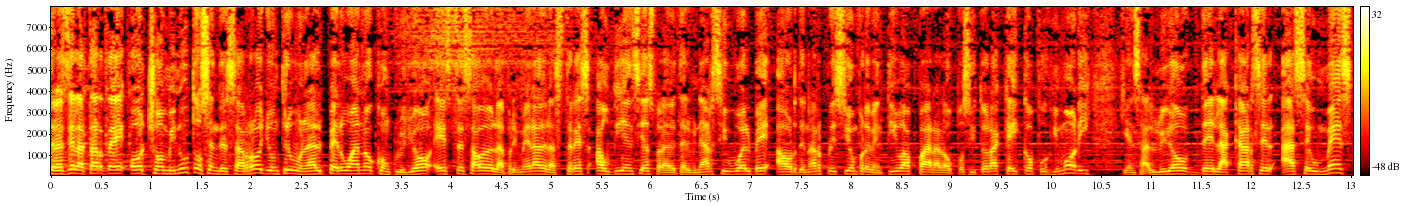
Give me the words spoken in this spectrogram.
3 de la tarde, 8 minutos en desarrollo. Un tribunal peruano concluyó este sábado la primera de las tres audiencias para determinar si vuelve a ordenar prisión preventiva para la opositora Keiko Fujimori, quien salió de la cárcel hace un mes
